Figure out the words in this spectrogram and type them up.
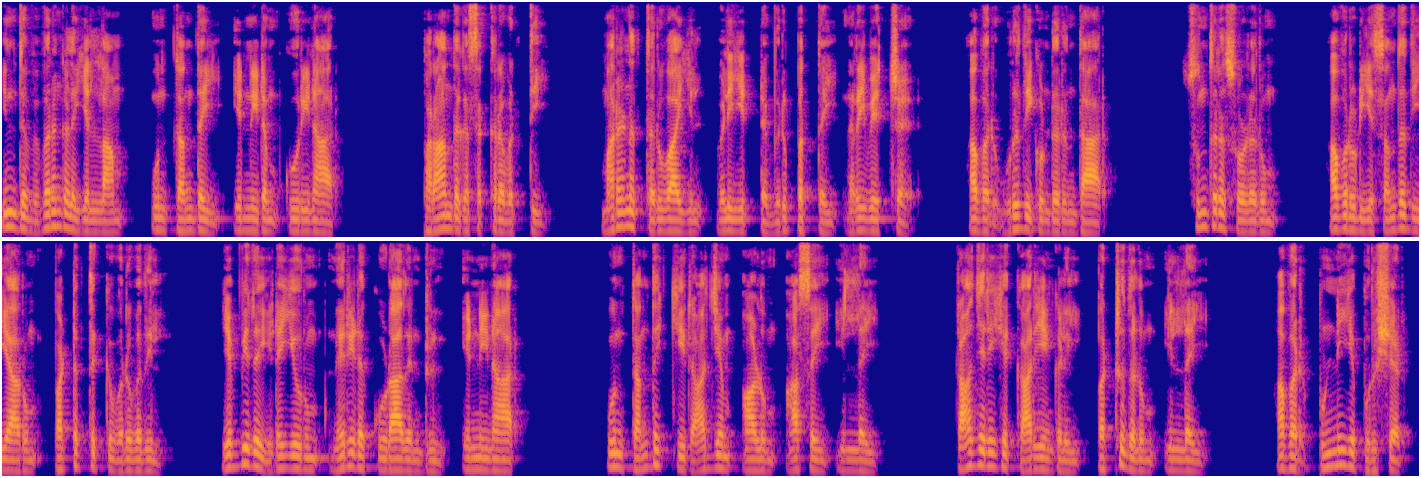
இந்த விவரங்களையெல்லாம் உன் தந்தை என்னிடம் கூறினார். பராந்தக சக்கரவர்த்தி மரணத் தருவாயில் வெளியிட்ட விருப்பத்தை நிறைவேற்ற அவர் உறுதி கொண்டிருந்தார். சுந்தர சோழரும் அவருடைய சந்ததியாரும் பட்டத்துக்கு வருவதில் எவ்வித இடையூறும் நேரிடக்கூடாதென்று எண்ணினார். உன் தந்தைக்கு ராஜ்யம் ஆளும் ஆசை இல்லை. ராஜரீக காரியங்களில் பற்றுதலும் இல்லை. அவர் புண்ணிய புருஷர்.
